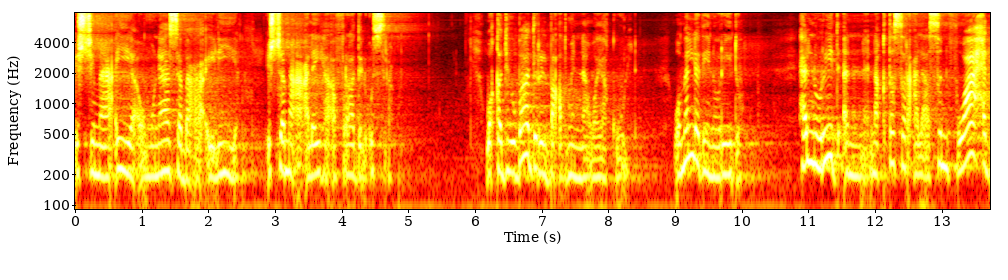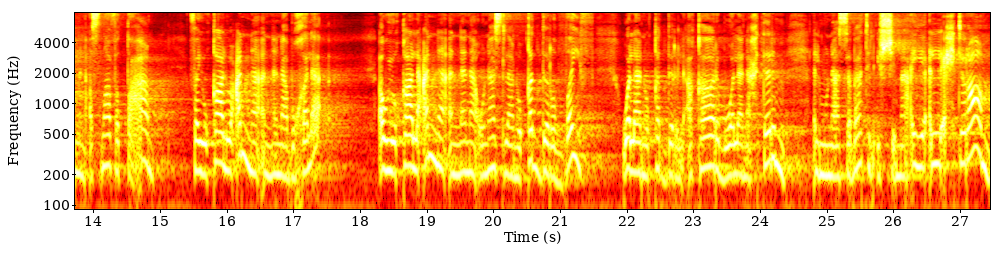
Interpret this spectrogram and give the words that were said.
اجتماعية أو مناسبة عائلية اجتمع عليها أفراد الأسرة. وقد يبادر البعض منا ويقول وما الذي نريده؟ هل نريد أن نقتصر على صنف واحد من أصناف الطعام فيقال عنا أننا بخلاء أو يقال عنا أننا أناس لا نقدر الضيف ولا نقدر الأقارب ولا نحترم المناسبات الاجتماعية الاحترام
